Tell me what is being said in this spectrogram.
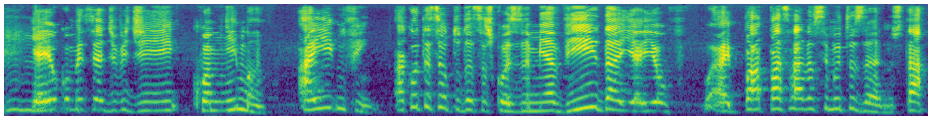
Uhum. E aí eu comecei a dividir com a minha irmã. Aí, enfim, aconteceu tudo essas coisas na minha vida e aí eu Aí passaram-se muitos anos, tá?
